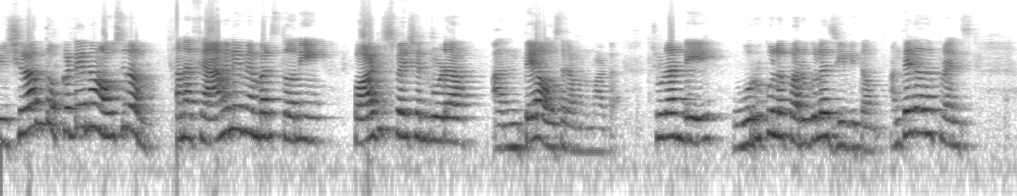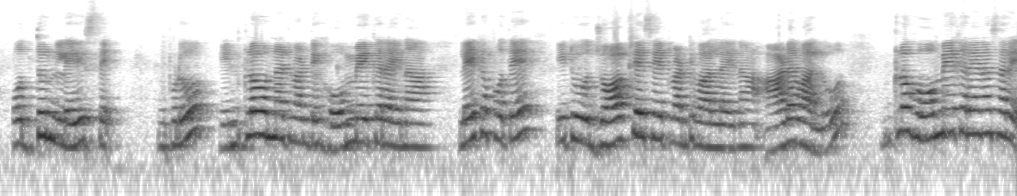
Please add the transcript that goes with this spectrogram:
విశ్రాంతి ఒక్కటేనా అవసరం? మన ఫ్యామిలీ మెంబర్స్తోని పార్టిసిపేషన్ కూడా అంతే అవసరం అనమాట చూడండి ఉరుకుల పరుగుల జీవితం. అంతే కదా ఫ్రెండ్స్? పొద్దున్న లేస్తే ఇప్పుడు ఇంట్లో ఉన్నటువంటి హోమ్ మేకర్ అయినా లేకపోతే ఇటు జాబ్ చేసేటువంటి వాళ్ళైనా ఆడవాళ్ళు ఇంట్లో హోమ్ మేకర్ అయినా సరే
